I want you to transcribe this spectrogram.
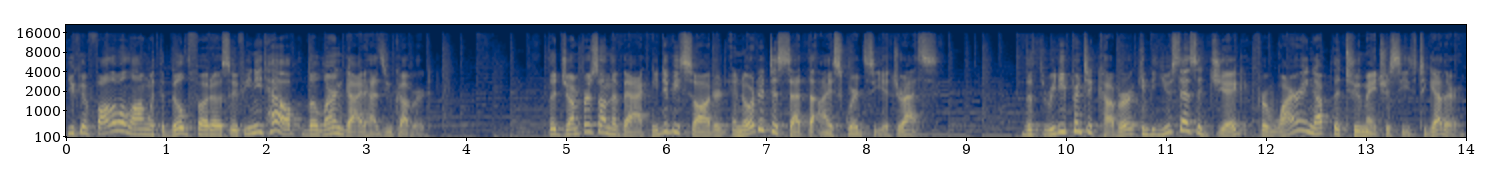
You can follow along with the build photo, so if you need help, the Learn Guide has you covered. The jumpers on the back need to be soldered in order to set the I2C address. The 3D printed cover can be used as a jig for wiring up the two matrices together.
